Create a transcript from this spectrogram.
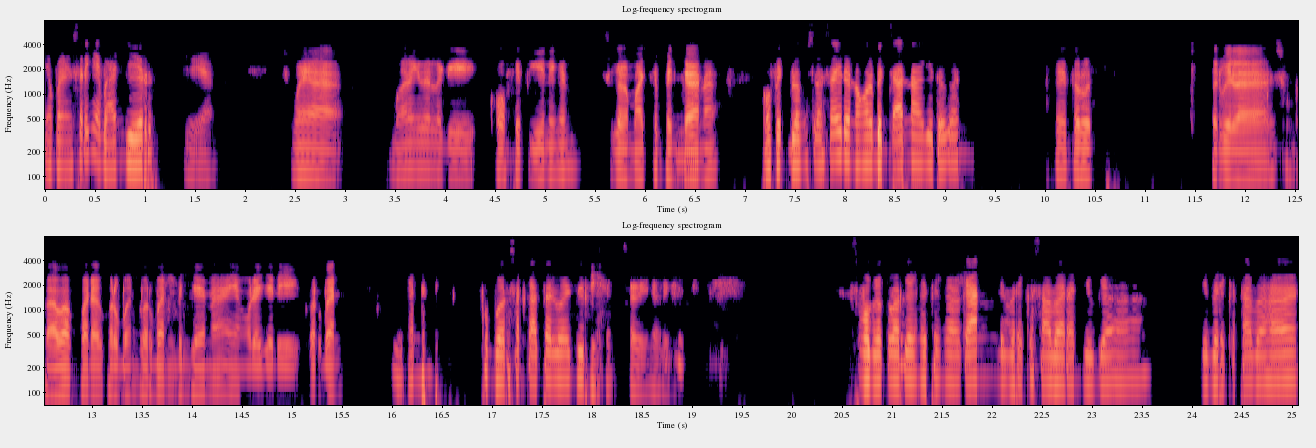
Yang paling sering ya banjir. Iya. Cuma ya mana kita lagi COVID gini kan, segala macam bencana. Covid belum selesai udah nongol bencana gitu kan. Saya turut berbela sungkawa kepada korban-korban bencana yang udah jadi korban. Iya kan pemborosan kata lu anjir. Iya, sorry sorry. Semoga keluarga yang ditinggalkan diberi kesabaran juga, diberi ketabahan.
